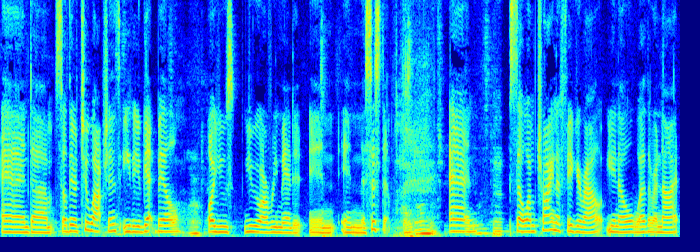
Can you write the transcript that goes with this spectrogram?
and um, so there are two options: either you get bail or you you are remanded in in the system. And so I'm trying to figure out, you know, whether or not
